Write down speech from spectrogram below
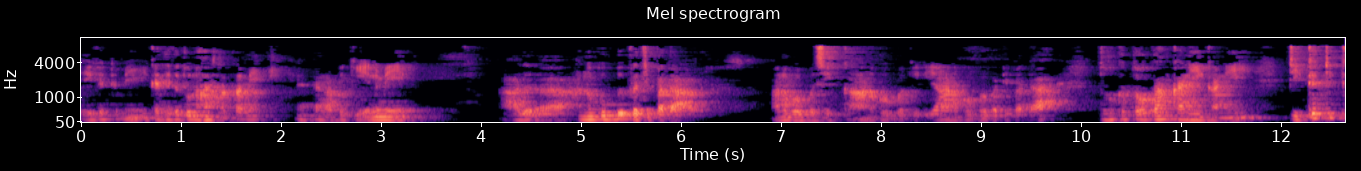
ඒකට මේ 1 2 3 4 ක්‍රමේ නැත්නම් අපි කියන මේ අනුකුබ්බ ප්‍රතිපදාව අනුභව සික්ඛා අනුභව කිරියා අනුභව ප්‍රතිපදා දුකතෝකං කණී කණී ටික ටික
